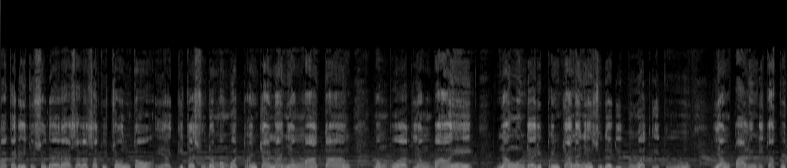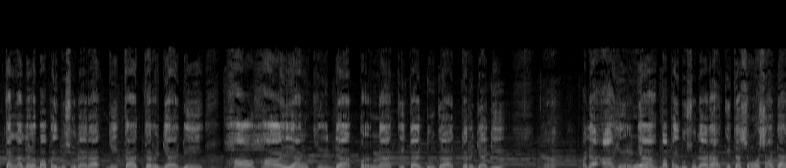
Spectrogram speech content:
Maka dari itu saudara salah satu contoh ya kita sudah membuat perencanaan yang matang, membuat yang baik, namun dari perencanaan yang sudah dibuat itu yang paling ditakutkan adalah Bapak Ibu Saudara jika terjadi hal-hal yang tidak pernah kita duga terjadi. Nah, pada akhirnya Bapak Ibu Saudara, kita semua sadar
